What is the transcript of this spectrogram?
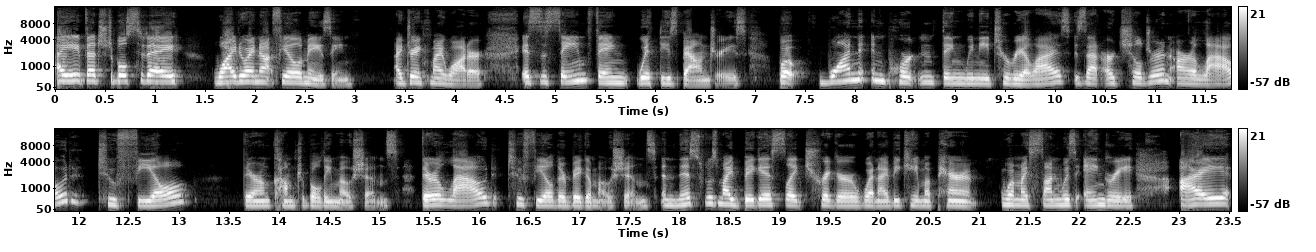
I ate vegetables today. Why do I not feel amazing? I drank my water. It's the same thing with these boundaries. But one important thing we need to realize is that our children are allowed to feel their uncomfortable emotions. They're allowed to feel their big emotions. And this was my biggest like trigger when I became a parent. When my son was angry, I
